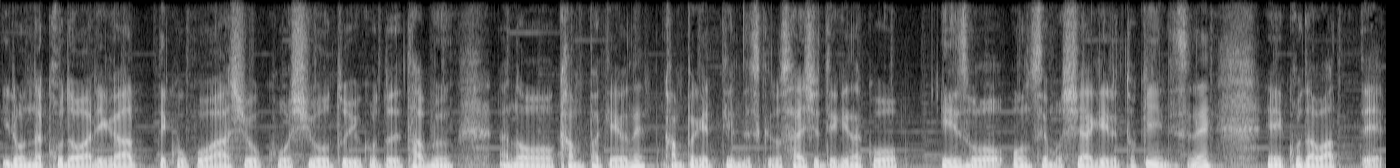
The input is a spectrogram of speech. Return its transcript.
いろんなこだわりがあってここは足をこうしようということで多分あのカンパケをねカンパケっていうんですけど最終的なこう映像音声も仕上げる時にですね、えー、こだわって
